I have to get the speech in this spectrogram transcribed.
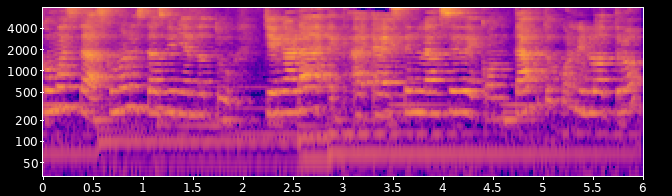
cómo estás, cómo lo estás viviendo tú, llegar a, a, este enlace de contacto con el otro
